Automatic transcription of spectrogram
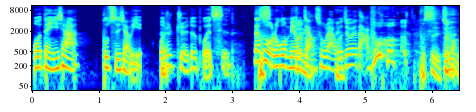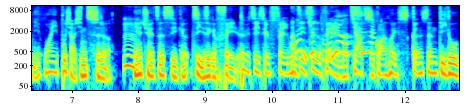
我等一下不吃宵夜，我就绝对不会吃。但是我如果没有讲出来，我就会打破。不是，就是你万一不小心吃了，你会觉得这是一个自己是一个废人，对自己是个废物，自己是个废人的价值观会根深蒂固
